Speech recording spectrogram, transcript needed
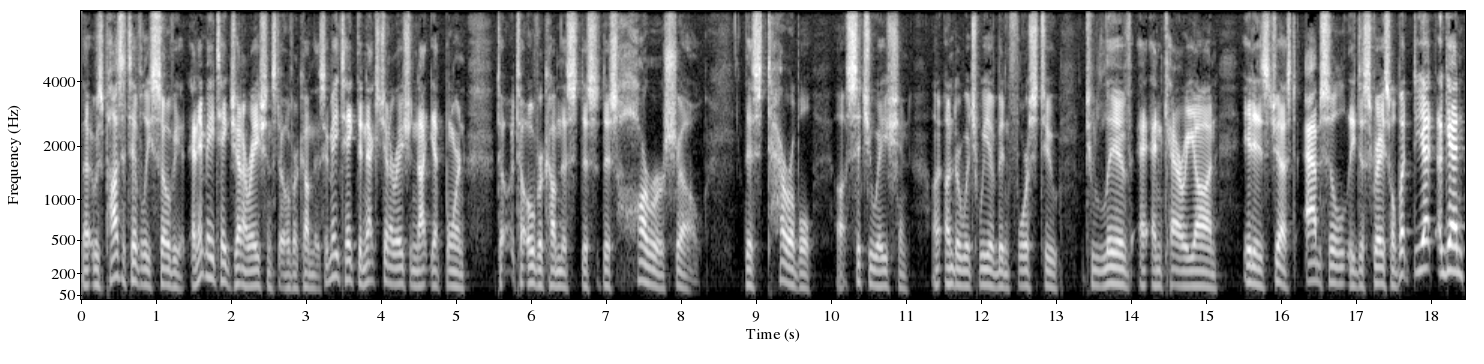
It was positively Soviet. And it may take generations to overcome this. It may take the next generation not yet born to, to overcome this, this, this horror show, this terrible uh, situation uh, under which we have been forced to, to live and, carry on. It is just absolutely disgraceful. But yet again,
